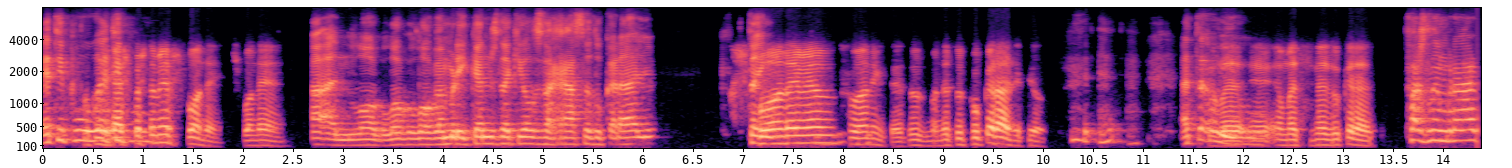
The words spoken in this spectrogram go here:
É tipo. Porque é os gajos tipo... depois também respondem. respondem. Ah, logo, logo, logo americanos daqueles da raça do caralho Respondem mesmo, respondem, é tudo, manda tudo para o caralho aquilo. então, aquilo é, é, uma cena do caralho. Faz lembrar,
